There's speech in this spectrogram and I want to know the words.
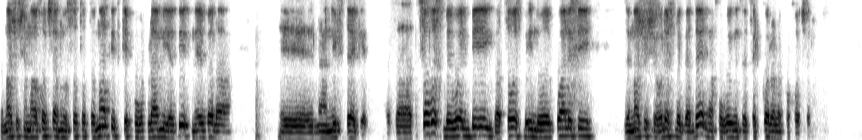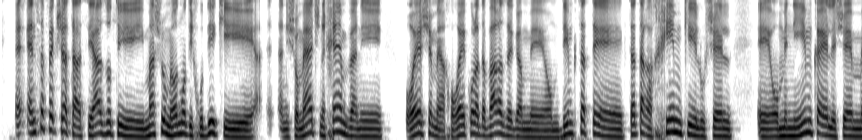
זה משהו שהמערכות שלנו עושות אוטומטית כפעולה מיידית מעבר אה, להנליף דגל. אז הצורך ב-well-being והצורך ב-indoor quality זה משהו שהולך וגדל, ואנחנו רואים את זה אצל כל הלקוחות שלנו. אין ספק שהתעשייה הזאת היא משהו מאוד מאוד ייחודי, כי אני שומע את שניכם ואני רואה שמאחורי כל הדבר הזה גם אה, עומדים קצת, אה, קצת ערכים כאילו של, או מניעים כאלה שהם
